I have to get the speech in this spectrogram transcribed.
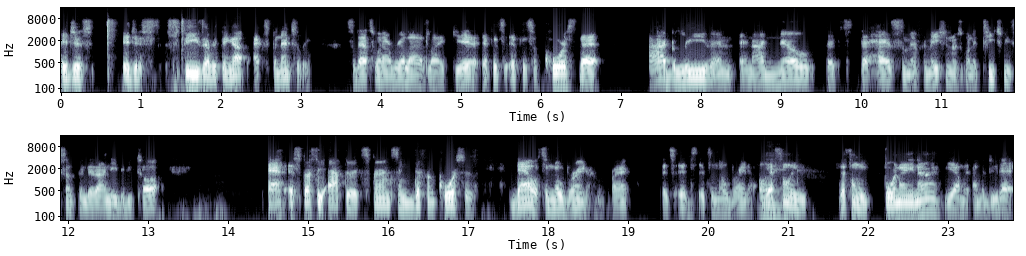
it just it just speeds everything up exponentially so that's when i realized like yeah if it's if it's a course that I believe and and I know that that has some information that's going to teach me something that I need to be taught. Especially after experiencing different courses, now it's a no brainer, right? It's it's it's a no brainer. Oh, that's only that's only four ninety nine. Yeah, I'm, I'm gonna do that.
